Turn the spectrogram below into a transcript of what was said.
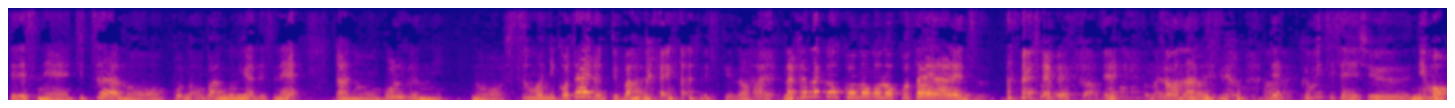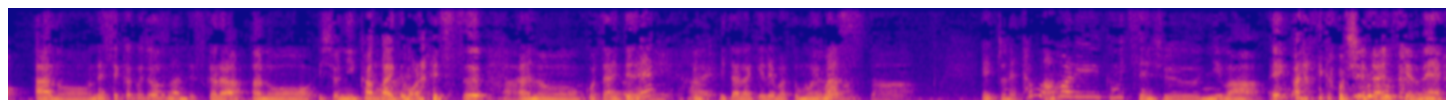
でですね、実はあの、この番組はですね、あの、ゴルフにの質問に答えるっていう番組なんですけど、はい。なかなかこの頃答えられず。そうですか？そんなことないとそうなんですよ。はい。で、組内選手にも、あのね、せっかく上手なんですから、あの、一緒に考えてもらいつつ、はい。あの、答えてね、はい。うんいただければと思います。えっとね、多分あまり久道選手には縁がないかもしれないんですけどね、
